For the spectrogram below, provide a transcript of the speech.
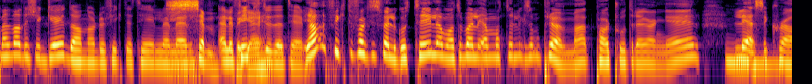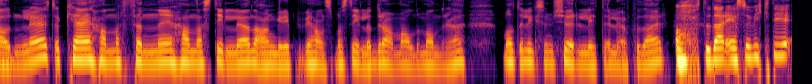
Men var det ikke gøy da når du fikk det til, eller, Kjempegøy. eller fikk du det til? Ja, jeg fikk det faktisk veldig godt til. Jeg måtte, bare, jeg måtte liksom prøve meg et par, to-tre ganger. Mm. Lese crowden litt. Ok, han er funny, han er stille. Da angriper vi han som er stille, og drar med alle de andre. Måtte liksom kjøre litt i løpet der. Åh, det der er så viktig. Jeg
